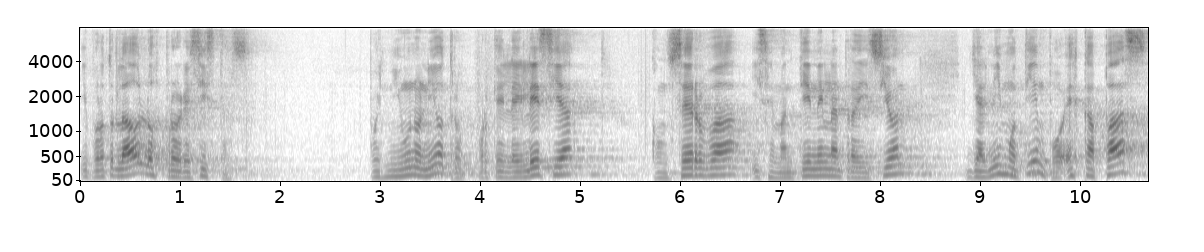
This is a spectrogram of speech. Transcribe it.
y por otro lado los progresistas. Pues ni uno ni otro, porque la iglesia conserva y se mantiene en la tradición y al mismo tiempo es capaz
